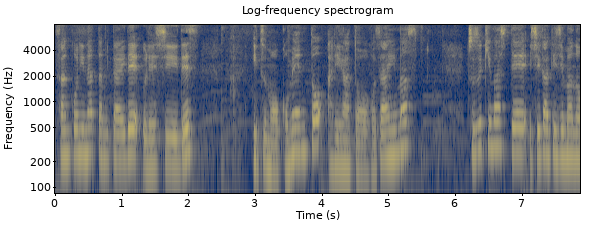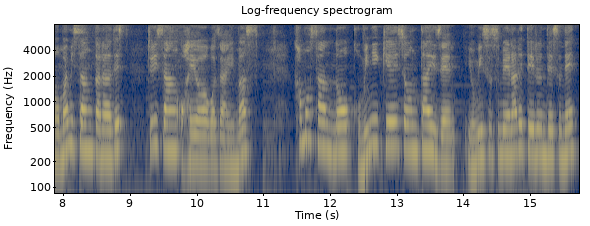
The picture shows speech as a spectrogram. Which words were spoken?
参考になったみたいで嬉しいです。いつもコメントありがとうございます。続きまして石垣島のまみさんからです。樹里さんおはようございます。カモさんのコミュニケーション大全読み進められているんですね。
